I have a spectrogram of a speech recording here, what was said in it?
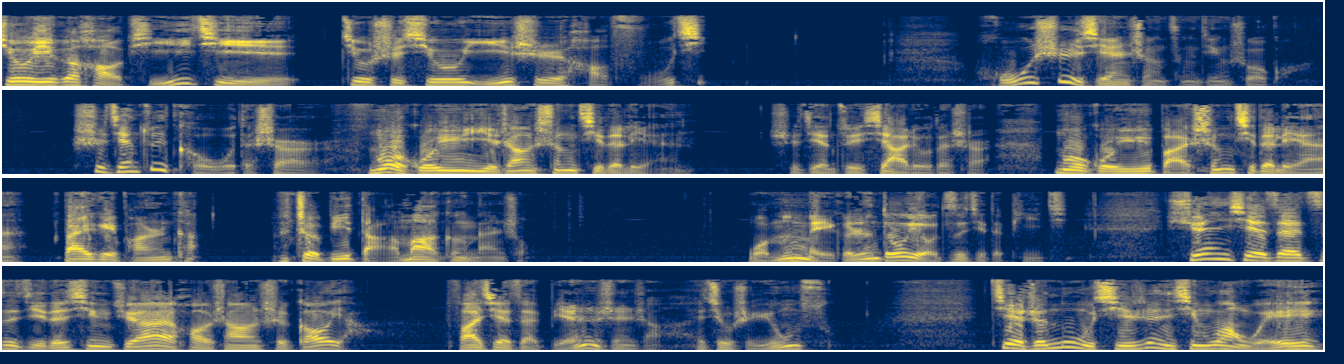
修一个好脾气，就是修一世好福气。胡适先生曾经说过：“世间最可恶的事儿，莫过于一张生气的脸；世间最下流的事儿，莫过于把生气的脸摆给旁人看。这比打骂更难受。”我们每个人都有自己的脾气，宣泄在自己的兴趣爱好上是高雅，发泄在别人身上就是庸俗。借着怒气任性妄为，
